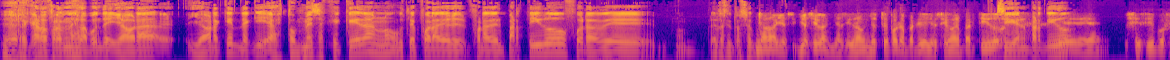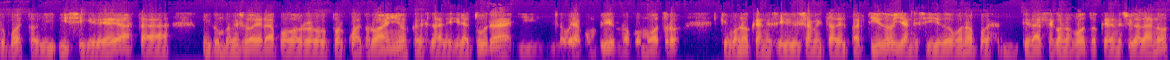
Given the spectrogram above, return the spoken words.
Eh, Ricardo Fernández de la Puente, ¿y ahora, ¿y ahora qué? De aquí, a estos meses que quedan, ¿no? Usted fuera del, fuera del partido, fuera de, ¿no? de la situación. No, no, yo, yo sigo, yo, sigo, yo estoy fuera del partido, yo sigo en el partido. ¿Sigue en el partido? Eh, sí, sí, por supuesto, y, y seguiré hasta, mi compromiso era por, por cuatro años, que es la legislatura, y, y lo voy a cumplir, no como otros que bueno que han decidido irse a mitad del partido y han decidido bueno pues quedarse con los votos que eran de ciudadanos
